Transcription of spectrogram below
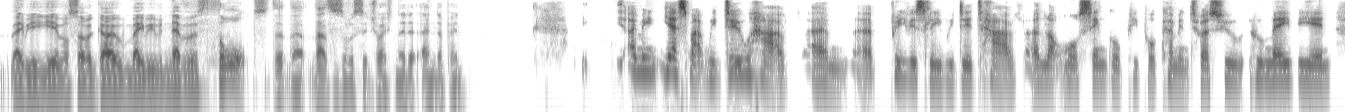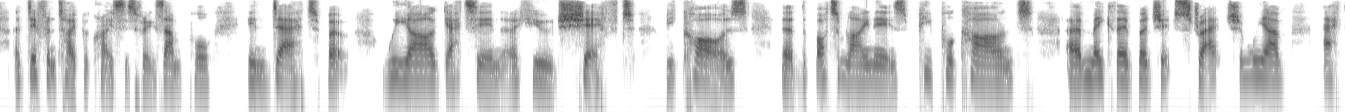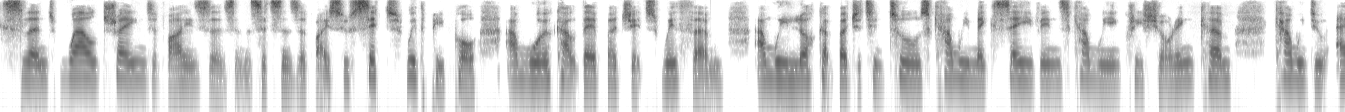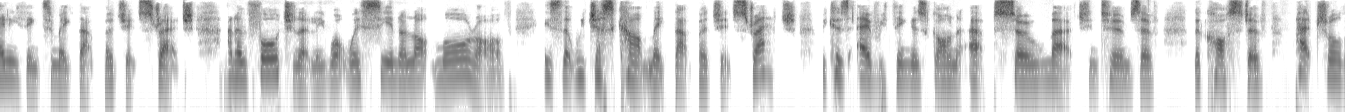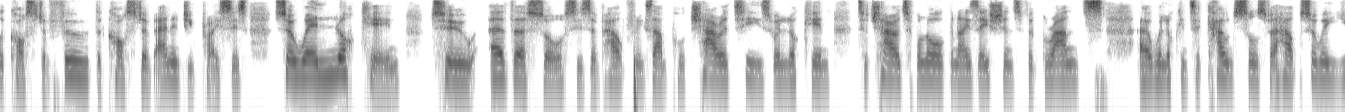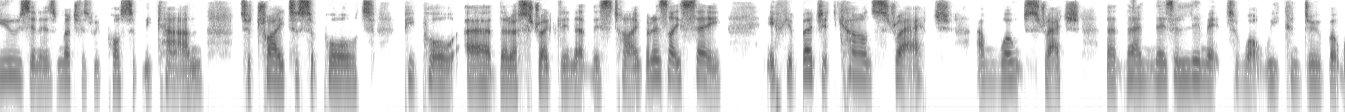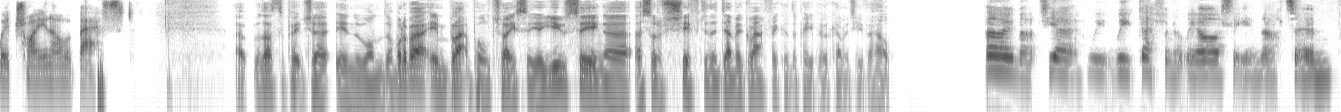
maybe a year or so ago maybe would never have thought that, that that's the sort of situation they'd end up in. I mean, yes, Matt, we do have. Um, uh, previously, we did have a lot more single people coming to us who who may be in a different type of crisis, for example, in debt. But we are getting a huge shift because uh, the bottom line is people can't uh, make their budget stretch, and we have excellent, well trained advisors in the Citizens Advice who sit with people and work out their budgets with them. And we look at budgeting tools. Can we make savings? Can we increase your income? Can we do anything to make that budget stretch? And unfortunately, what we're seeing a lot more of is that we just can't make that budget stretch because everything has gone up so much in terms of the cost of petrol, the cost of food, the cost of energy prices. So we're looking to other sources of help. For example, charities. We're looking to charitable organisations for grants. Uh, we're looking to councils for help. So we're using as much as we possibly can to try to support people uh, that are struggling at this time. But as I say, if your budget can't stretch and won't stretch, then, there's a limit to what we can do. But we're trying our best. Uh, that's the picture in Rhondda. What about in Blackpool, Tracy? Are you seeing a, a, sort of shift in the demographic of the people who are coming to you for help? Hi, Matt. Yeah, we, we definitely are seeing that. Um,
